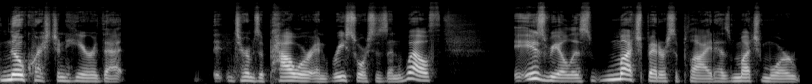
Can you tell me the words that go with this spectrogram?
no question here that, in terms of power and resources and wealth, Israel is much better supplied, has much more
